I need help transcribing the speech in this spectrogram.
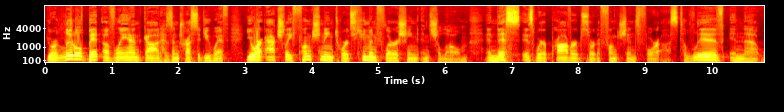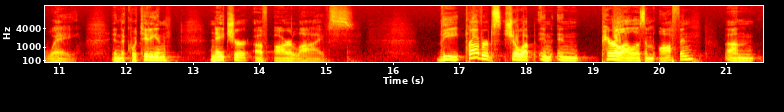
your little bit of land God has entrusted you with, you are actually functioning towards human flourishing and shalom. And this is where Proverbs sort of functions for us, to live in that way. In the quotidian, nature of our lives. The Proverbs show up in, in parallelism often. Um,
